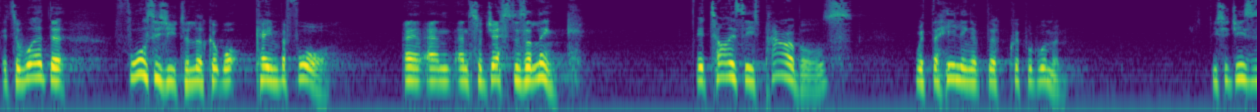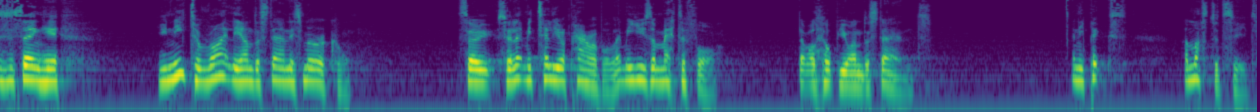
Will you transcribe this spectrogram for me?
It's a word that forces you to look at what came before and, and, and suggests as a link. It ties these parables with the healing of the crippled woman. You see, Jesus is saying here, you need to rightly understand this miracle. So, so let me tell you a parable. Let me use a metaphor that will help you understand. And he picks a mustard seed.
